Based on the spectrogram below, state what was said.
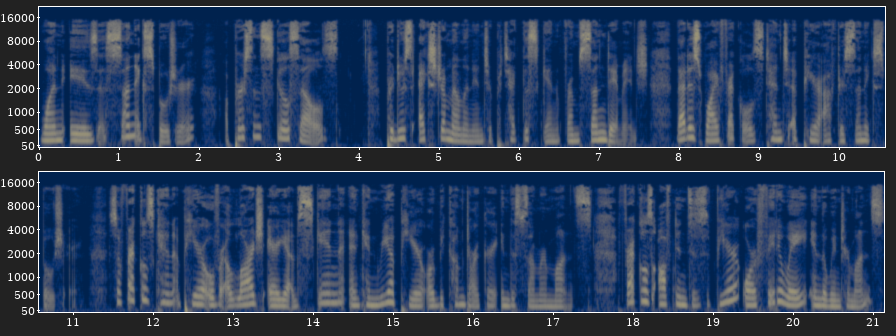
One is sun exposure. A person's skill cells produce extra melanin to protect the skin from sun damage. That is why freckles tend to appear after sun exposure. So freckles can appear over a large area of skin and can reappear or become darker in the summer months. Freckles often disappear or fade away in the winter months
